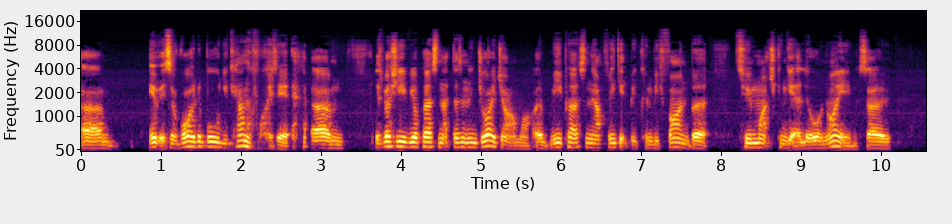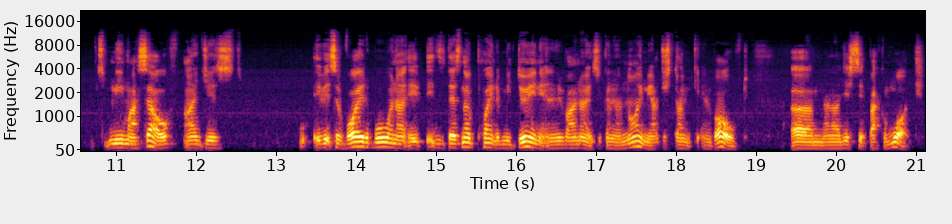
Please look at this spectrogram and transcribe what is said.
um, if it's avoidable, you can avoid it. Um, especially if you're a person that doesn't enjoy drama. Uh, me personally, I think it be, can be fun, but too much can get a little annoying. So, me myself, I just if it's avoidable and I, it, it, there's no point of me doing it, and if I know it's going to annoy me, I just don't get involved um, and I just sit back and watch.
